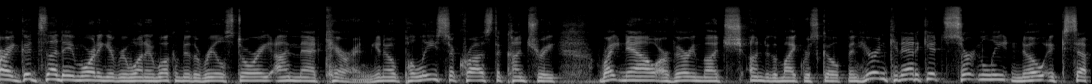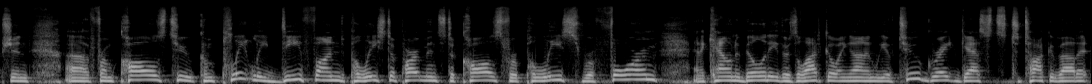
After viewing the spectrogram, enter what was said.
All right, good Sunday morning, everyone, and welcome to The Real Story. I'm Matt Caron. You know, police across the country right now are very much under the microscope, and here in Connecticut, certainly no exception. Uh, from calls to completely defund police departments to calls for police reform and accountability, there's a lot going on, and we have two great guests to talk about it.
